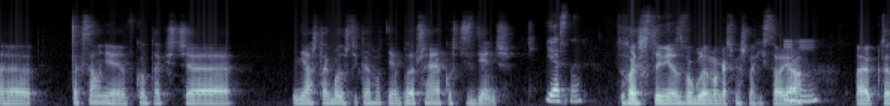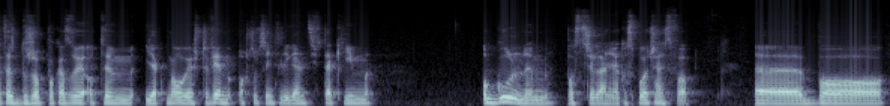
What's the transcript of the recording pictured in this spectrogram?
E, tak samo, nie wiem, w kontekście nie aż tak bardzo przykład, nie wiem, polepszenia jakości zdjęć. Jasne. Chociaż z tym jest w ogóle mega śmieszna historia, Mhm. e, która też dużo pokazuje o tym, jak mało jeszcze wiemy o sztucznej inteligencji w takim ogólnym postrzeganiu jako społeczeństwo. E, bo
